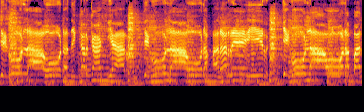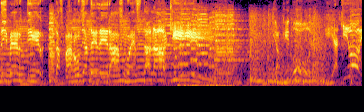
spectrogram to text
Llegó la hora de carcajear, llegó la hora para reír, llegó la hora para divertir. Las parodias del Erasmo están aquí. Y aquí voy, y aquí voy.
